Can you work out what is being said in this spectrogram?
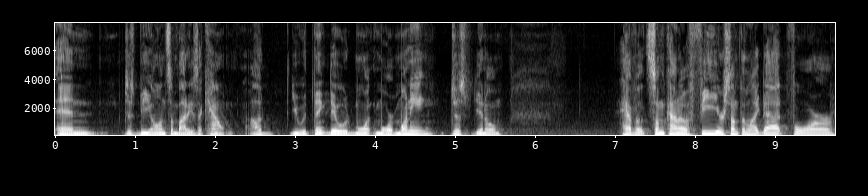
and just be on somebody's account. I'll you would think they would want more money, just, you know, have a, some kind of fee or something like that for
